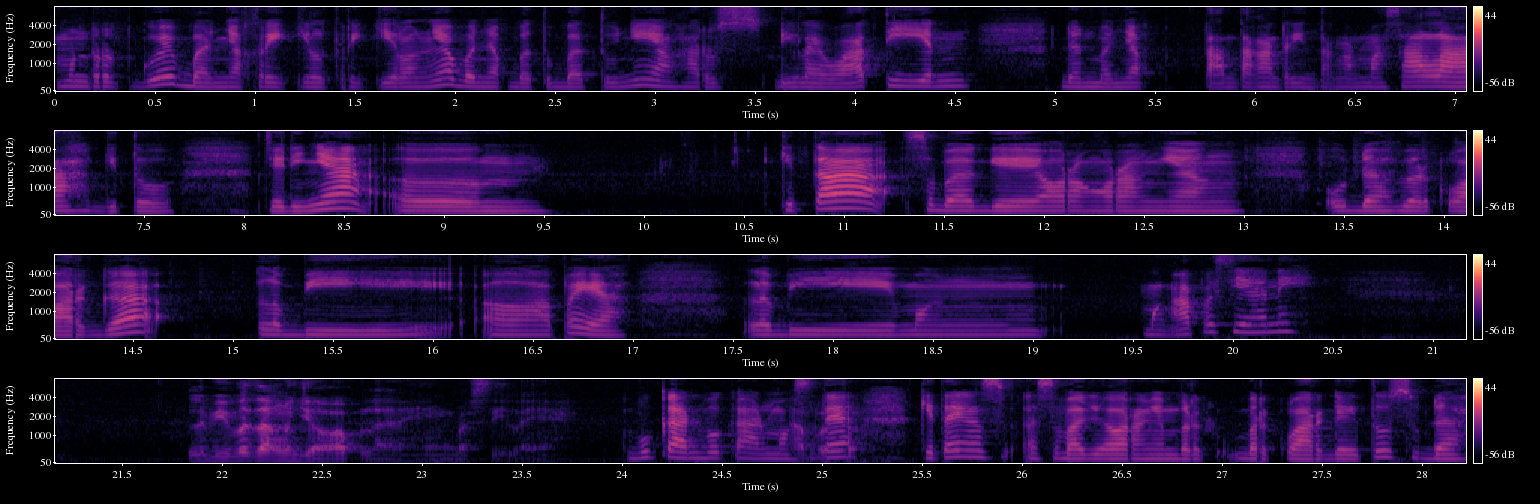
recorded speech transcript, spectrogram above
menurut gue banyak kerikil-kerikilnya banyak batu-batunya yang harus dilewatin dan banyak tantangan rintangan masalah gitu. Jadinya um, kita sebagai orang-orang yang udah berkeluarga lebih uh, apa ya lebih meng, mengapa sih ya nih lebih bertanggung jawab lah yang pasti lah ya. Bukan bukan. Maksudnya kita yang se- sebagai orang yang ber- berkeluarga itu sudah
